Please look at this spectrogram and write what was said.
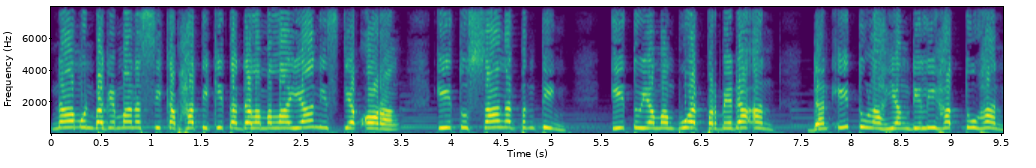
Namun, bagaimana sikap hati kita dalam melayani setiap orang itu sangat penting. Itu yang membuat perbedaan, dan itulah yang dilihat Tuhan.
